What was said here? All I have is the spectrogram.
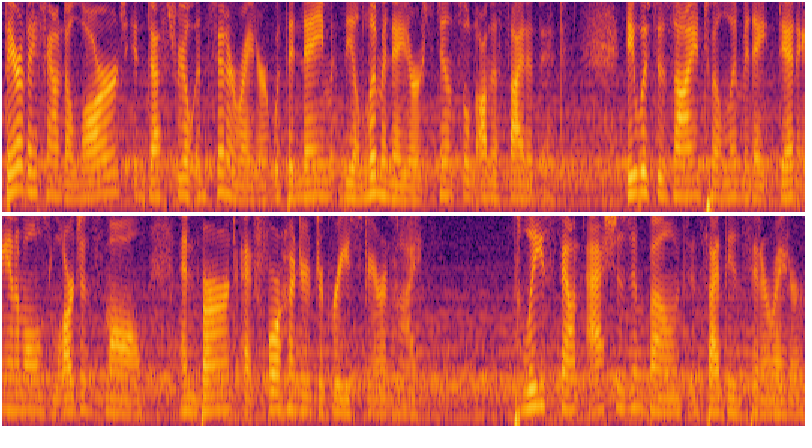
There they found a large industrial incinerator with the name The Eliminator stenciled on the side of it. It was designed to eliminate dead animals, large and small, and burned at 400 degrees Fahrenheit. Police found ashes and bones inside the incinerator,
